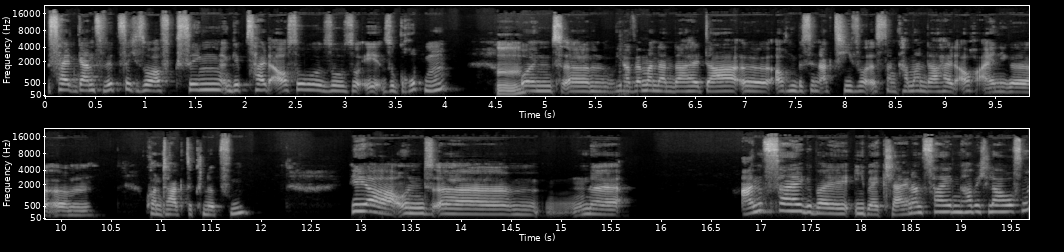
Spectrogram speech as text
ist halt ganz witzig, so auf Xing gibt's halt auch so, so, so, so Gruppen. Mhm. Und ähm, ja, wenn man dann da halt da äh, auch ein bisschen aktiver ist, dann kann man da halt auch einige ähm, Kontakte knüpfen. Ja, und ähm, eine Anzeige bei eBay Kleinanzeigen habe ich laufen.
